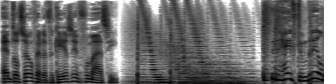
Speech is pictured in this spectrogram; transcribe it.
En tot zover de verkeersinformatie. U heeft een bril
